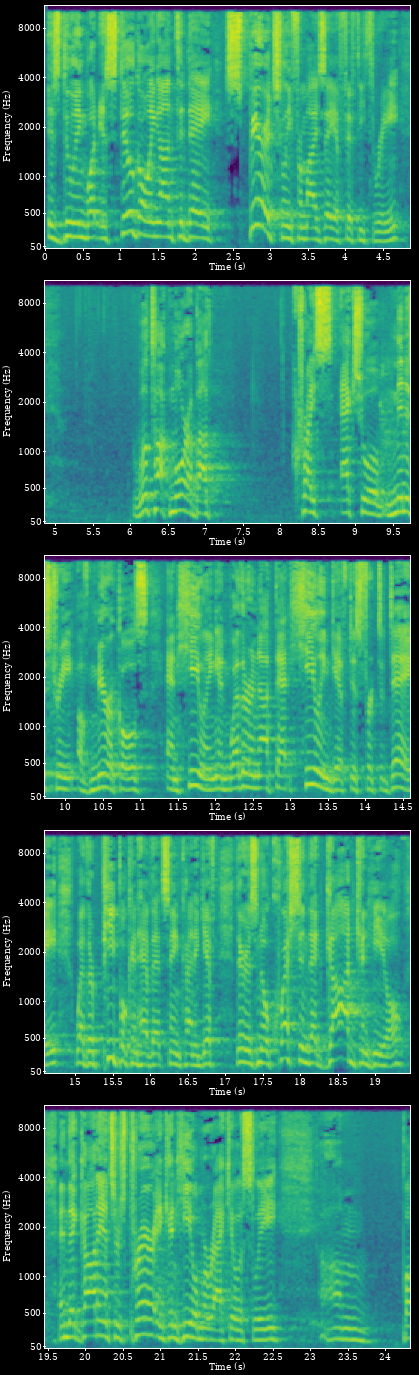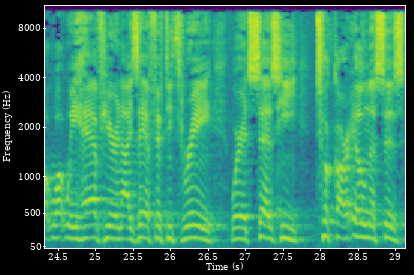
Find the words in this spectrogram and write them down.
is doing what is still going on today spiritually from Isaiah 53. We'll talk more about Christ's actual ministry of miracles and healing and whether or not that healing gift is for today, whether people can have that same kind of gift. There is no question that God can heal and that God answers prayer and can heal miraculously. Um, but what we have here in Isaiah 53, where it says he took our illnesses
